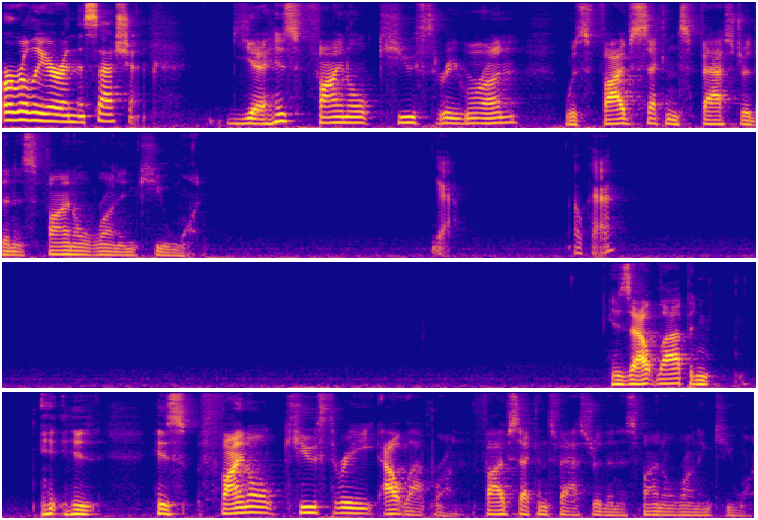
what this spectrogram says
earlier in the session. Yeah, his final Q3 run was five seconds faster than his final run in Q1. Yeah. Okay. His outlap and his his final Q3 outlap run five seconds faster than his final run in Q1,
